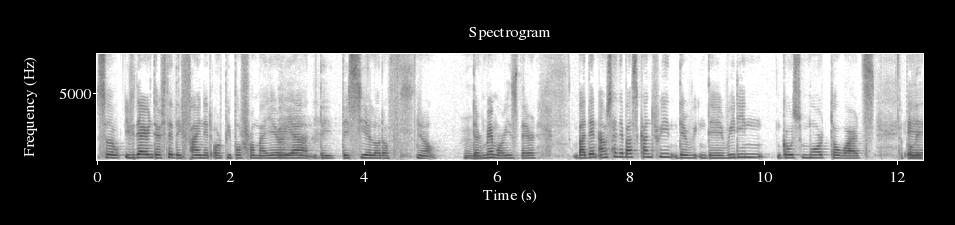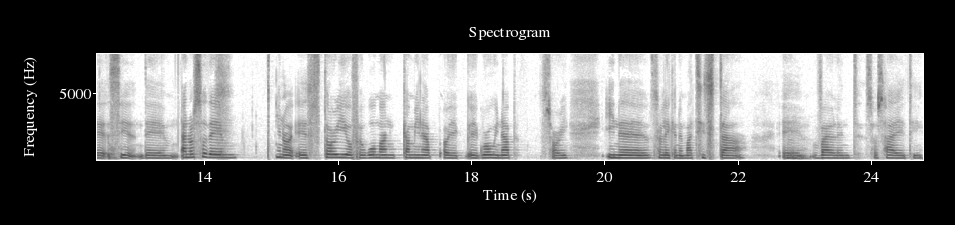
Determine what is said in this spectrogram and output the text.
so if they are interested, they find it, or people from my area, they they see a lot of you know Mm. their memories there. But then outside the Basque Country, the the reading goes more towards The uh, political. see, the and also the you know a story of a woman coming up, uh, uh, growing up, sorry, in a sort of like in a machista, uh, Mm. violent society,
